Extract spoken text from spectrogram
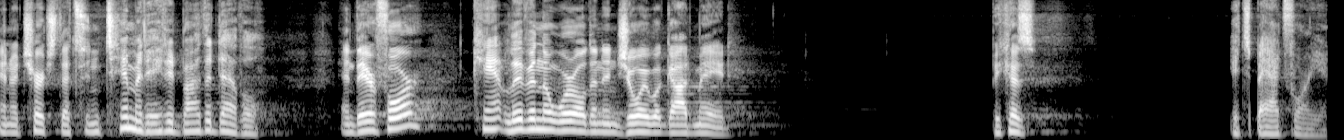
in a church that's intimidated by the devil and therefore can't live in the world and enjoy what God made. Because it's bad for you.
